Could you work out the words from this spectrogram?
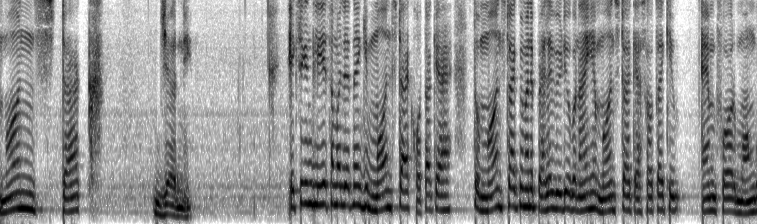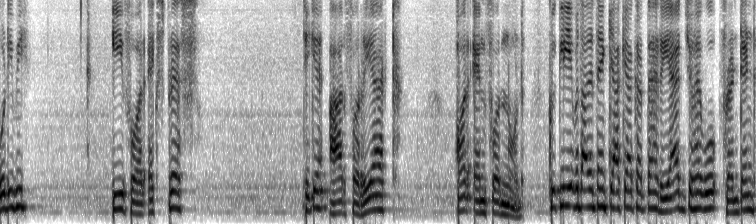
मर्न स्टैक जर्नी एक सेकंड के लिए समझ लेते हैं कि मर्न स्टैक होता क्या है। तो मर्न स्टैक में मैंने पहले वीडियो बनाई है। मर्न स्टैक ऐसा होता है कि M for Mongo DB E for Express ठीक है आर फॉर रिएक्ट और एन फॉर नोड क्विकली ये बता देते हैं क्या क्या करता है। रिएक्ट जो है वो फ्रंट एंड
